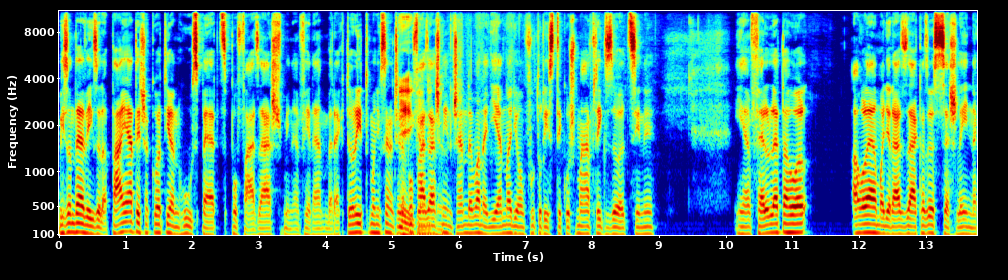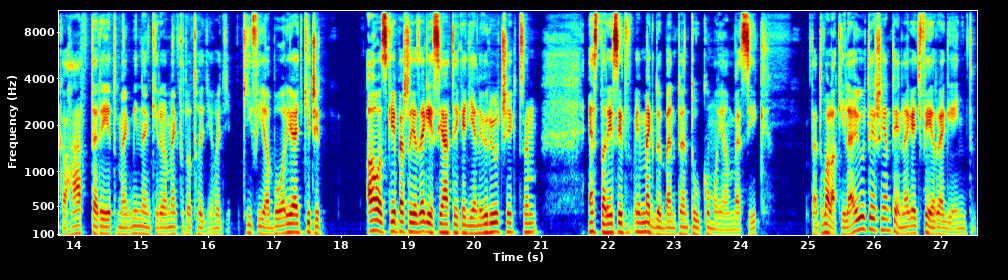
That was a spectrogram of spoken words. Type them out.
Viszont elvégzed a pályát, és akkor ott jön 20 perc pofázás mindenféle emberektől. Itt mondjuk szerencsére a pofázás igen. nincsen, de van egy ilyen nagyon futurisztikus Matrix zöld színű ilyen felület, ahol, ahol elmagyarázzák az összes lénynek a hátterét, meg mindenkiről megtudod, hogy, hogy ki fia borja. Egy kicsit ahhoz képest, hogy az egész játék egy ilyen őrültség, ezt a részét megdöbbentően túl komolyan veszik. Tehát valaki leült, és ilyen tényleg egy fél regényt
